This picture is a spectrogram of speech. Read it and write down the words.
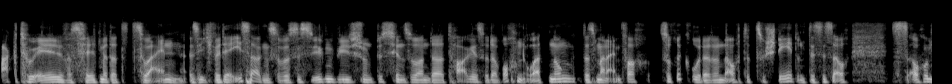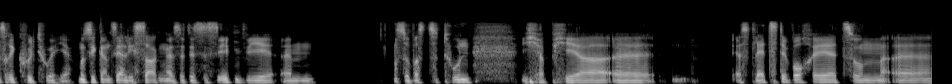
aktuell, was fällt mir dazu ein? Also ich würde ja eh sagen, sowas ist irgendwie schon ein bisschen so an der Tages- oder Wochenordnung, dass man einfach zurückrudert und auch dazu steht. Und das ist auch, das ist auch unsere Kultur hier, muss ich ganz ehrlich sagen. Also das ist irgendwie ähm, sowas zu tun. Ich habe hier äh, erst letzte Woche zum, äh,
